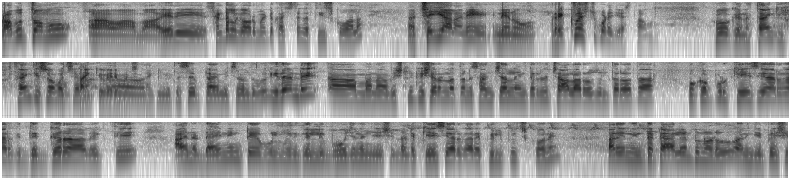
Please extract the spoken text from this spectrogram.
ప్రభుత్వము ఏది సెంట్రల్ గవర్నమెంట్ ఖచ్చితంగా తీసుకోవాలా చెయ్యాలని నేను రిక్వెస్ట్ కూడా చేస్తాను ఓకేనా thank you thank you so much very much, thank you. ఇంతసేపు టైం ఇచ్చినందుకు. ఇదండి మన విష్ణు కిషోర్ అన్నతో సంచలన ఇంటర్వ్యూ చాలా రోజుల తర్వాత ఒకప్పుడు కేసీఆర్ గారికి దగ్గర వ్యక్తి ఆయన డైనింగ్ టేబుల్ మీదకి వెళ్ళి భోజనం చేసిండు. అంటే కేసీఆర్ గారే పిలిపించుకొని అరే నేను ఇంత టాలెంట్ ఉన్నాడు అని చెప్పేసి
